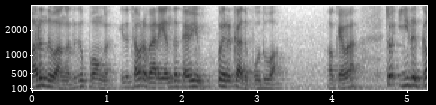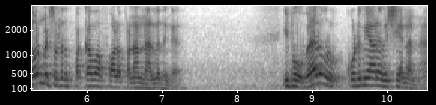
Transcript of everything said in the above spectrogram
மருந்து வாங்கிறதுக்கு போங்க. இது தவிர வேறு எந்த தேவையும் இப்போ இருக்காது பொதுவாக ஓகேவா ஸோ இது கவர்மெண்ட் சொல்கிறது பக்காவாக ஃபாலோ பண்ணால் நல்லதுங்க. இப்போ வேற ஒரு கொடுமையான விஷயம் என்னன்னா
